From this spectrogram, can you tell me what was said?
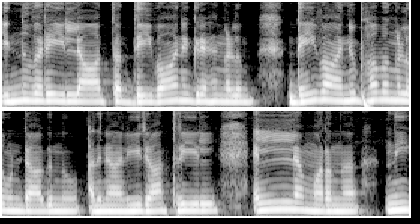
ഇന്നുവരെ ഇല്ലാത്ത ദൈവാനുഗ്രഹങ്ങളും ദൈവ അനുഭവങ്ങളും ഉണ്ടാകുന്നു. അതിനാൽ ഈ രാത്രിയിൽ എല്ലാം മറന്ന് നീ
